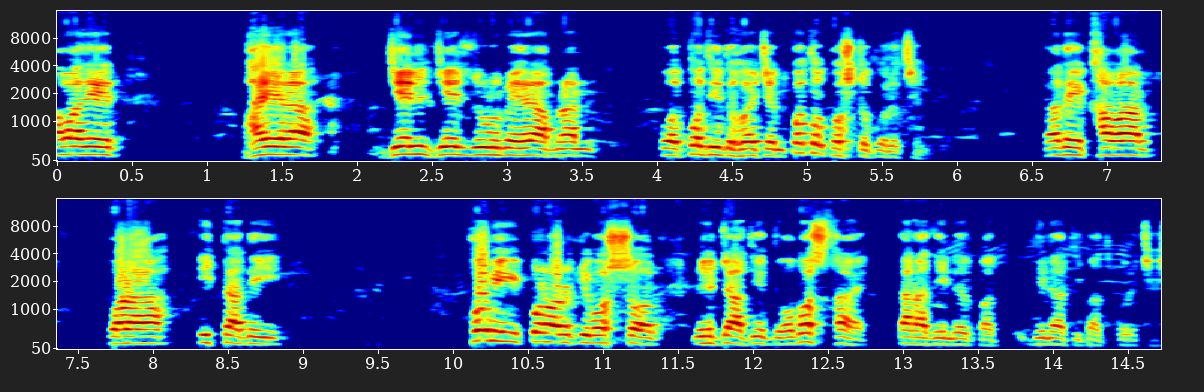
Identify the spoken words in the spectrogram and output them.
আমাদের ভাইয়েরা জেল জেল জুড়ে আমরা পতিত হয়েছেন, কত কষ্ট করেছেন। তাদের খাওয়ার পড়া ইত্যাদি খুবই পনেরোটি বৎসর নির্যাতিত অবস্থায় তারা দিনের দিনাতিপাত করেছে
